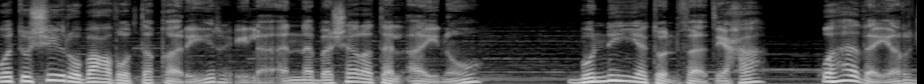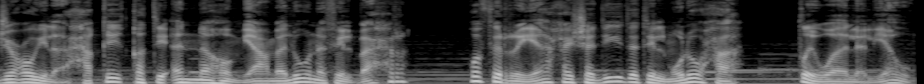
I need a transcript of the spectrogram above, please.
وتشير بعض التقارير إلى أن بشرة الآينو بنية فاتحة وهذا يرجع إلى حقيقة أنهم يعملون في البحر وفي الرياح شديدة الملوحة طوال اليوم.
